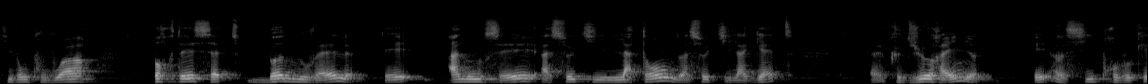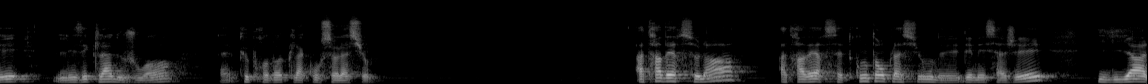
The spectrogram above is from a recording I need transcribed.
qui vont pouvoir porter cette bonne nouvelle et annoncer à ceux qui l'attendent, à ceux qui la guettent, euh, que Dieu règne et ainsi provoquer les éclats de joie euh, que provoque la consolation. À travers cela, à travers cette contemplation des, messagers, il y a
